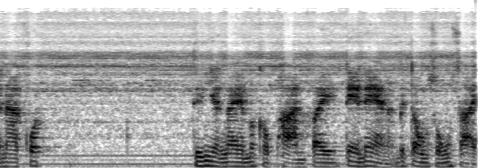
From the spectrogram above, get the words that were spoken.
อนาคต ถึงยังไงมันก็ผ่านไปแน่ๆไม่ต้องสงสัย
